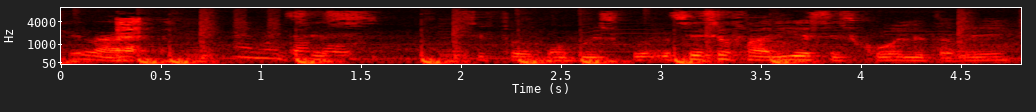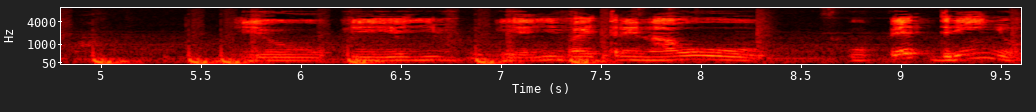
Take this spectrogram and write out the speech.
Sei lá. É, É muito amor. se, se foi uma boa escolha. Não sei se eu faria essa escolha também. E, o, e, ele, e ele vai treinar o, o Pedrinho,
